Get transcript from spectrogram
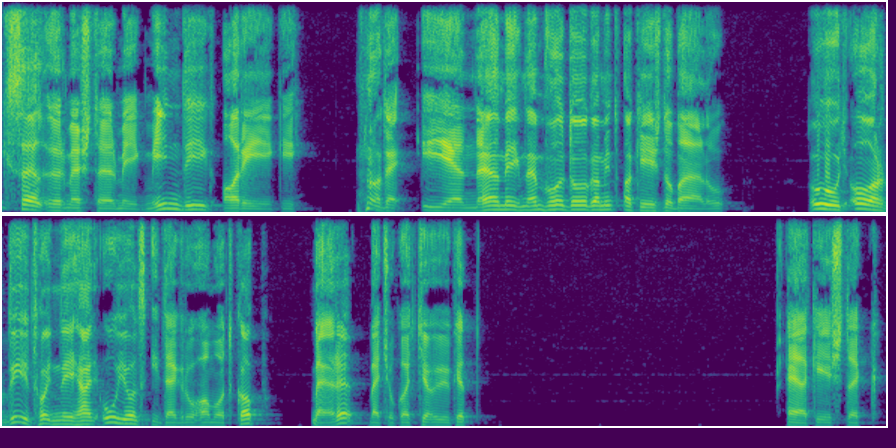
x őrmester még mindig a régi. Na de ilyennel még nem volt dolga, mint a késdobáló. Úgy ordít, hogy néhány újonc idegrohamot kap, merre becsukatja őket. Elkéstek.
